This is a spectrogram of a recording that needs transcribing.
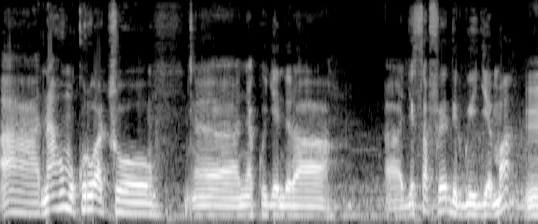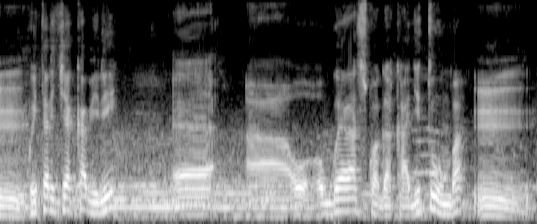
Ah, naho umukuru wacu nyakwigendera gisa fred rwigema Mm. ku itariki ya kabiri ah, ubwo yaraswaga ka gitumba mm,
